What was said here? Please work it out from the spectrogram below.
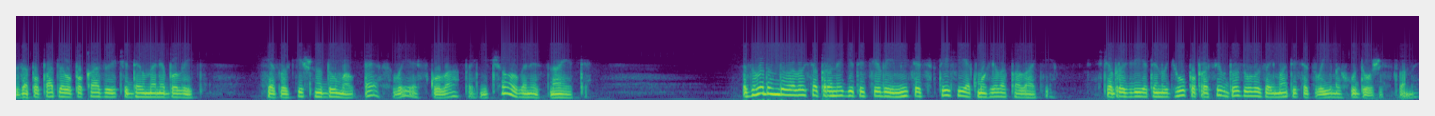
запопадливо показуючи, де в мене болить. Я зловтішно думав, ех, ви, ескулапи, нічого ви не знаєте. Згодом довелося пронидіти цілий місяць в тихій, як могила палаті. щоб розвіяти нудьгу, попросив дозволу займатися своїми художествами.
